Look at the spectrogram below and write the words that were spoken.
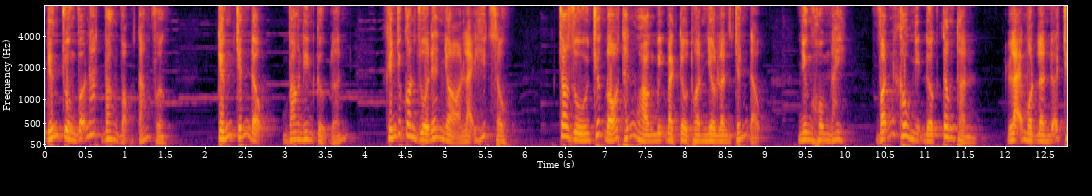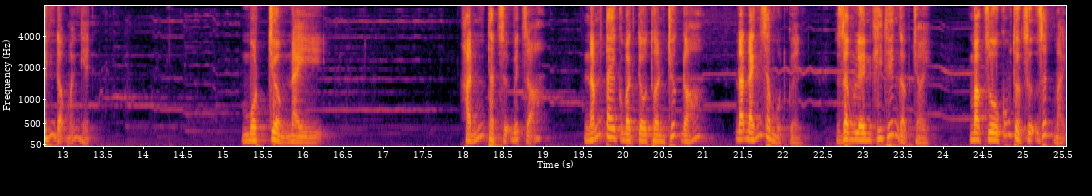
tiếng chuông vỡ nát vang vọng tám phương. Tiếng chấn động vang lên cực lớn, Khiến cho con rùa đen nhỏ lại hít sâu. Cho dù trước đó Thánh Hoàng bị Bạch Tiểu Thuần nhiều lần chấn động, Nhưng hôm nay Vẫn không nhịn được tâm thần Lại một lần nữa chấn động mãnh liệt. Một trường này, Hắn thật sự biết rõ. Nắm tay của Bạch Tiểu Thuần trước đó, Đã đánh ra một quyền, Dâng lên khí thế ngập trời. Mặc dù cũng thực sự rất mạnh,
